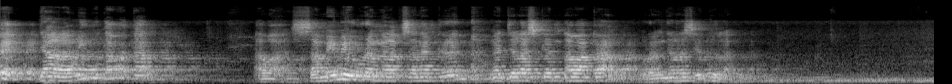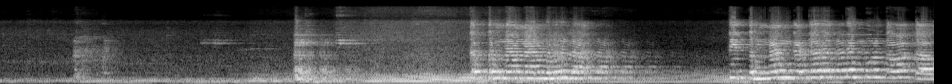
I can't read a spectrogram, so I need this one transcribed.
ke? Minum tawakal awas sameme orang ngelaksanakan ngajelaskan tawakal orang jelasin lah. Ketenangan heula ditenang gara timbul tawakal.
